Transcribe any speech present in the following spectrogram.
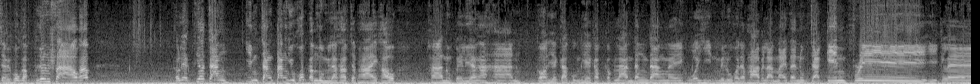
จะไปพบกับเพื่อนสาวครับเขาเรียกเที่ยวจังอิ่มจังตังอยู่ครบกับหนุ่มอยู่แล้วครับ จะพาให้เขาพาหนุ่มไปเลี้ยงอาหาร ก่อนที่จะกลับกรุงเทพครับกับร้านดัง ๆ ในหัวหิน ไม่รู้เขาจะพาไปร้านไหนแต่หนุ่มจะกินฟรีอีกแล้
